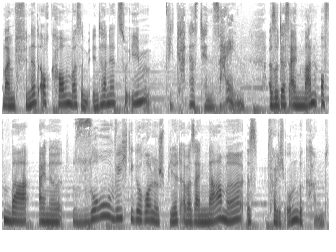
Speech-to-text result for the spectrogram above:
Man findet auch kaum was im Internet zu ihm. Wie kann das denn sein? Also, dass ein Mann offenbar eine so wichtige Rolle spielt, aber sein Name ist völlig unbekannt.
